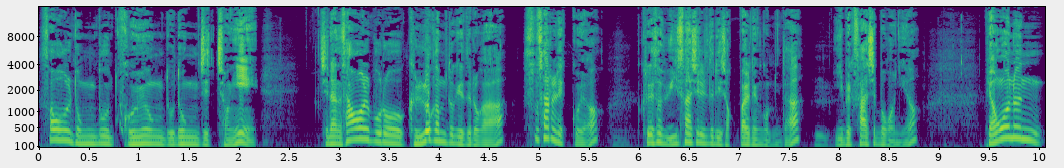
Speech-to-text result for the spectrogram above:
서울 동부 고용노동지청이 지난 4월부로 근로감독에 들어가 수사를 했고요. 그래서 위사실들이 적발된 겁니다. 음. 240억 원이요. 병원은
